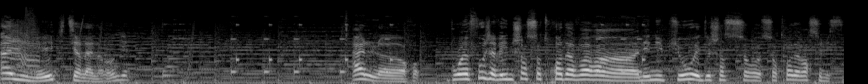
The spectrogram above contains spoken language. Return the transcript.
Un qui tire la langue. Alors, pour info, j'avais une chance sur 3 d'avoir un Enupio et deux chances sur, sur 3 d'avoir celui-ci.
